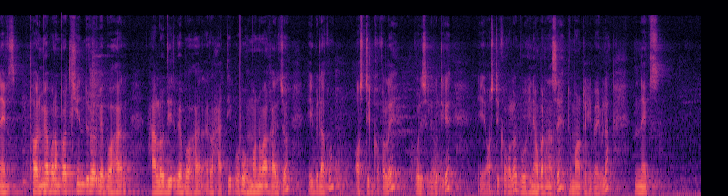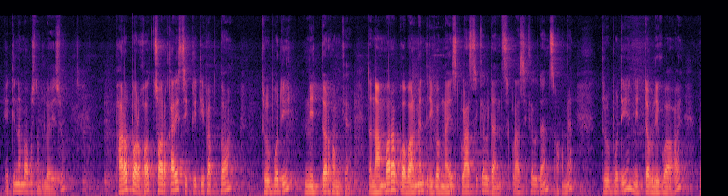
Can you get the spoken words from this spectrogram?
নেক্সট ধৰ্মীয় পৰম্পৰাত সেন্দুৰৰ ব্যৱহাৰ হালধিৰ ব্যৱহাৰ আৰু হাতী পোহ মনোৱা কাৰ্য এইবিলাকো অষ্ট্ৰিকসকলে কৰিছিলে। গতিকে এই অষ্ট্ৰিকসকলৰ বহুখিনি অৱদান আছে তোমাৰ ৰাখিবা এইবিলাক। নেক্সট এইটিন নম্বৰ প্ৰশ্নটো লৈ আহিছোঁ। ভাৰতবৰ্ষত চৰকাৰী স্বীকৃতিপ্ৰাপ্ত ধ্ৰুপদী নৃত্যৰ সংখ্যা। The number of government recognise classical dance classical dance অসমীয়াত ধ্ৰুপদী নৃত্য বুলি কোৱা হয়। তো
